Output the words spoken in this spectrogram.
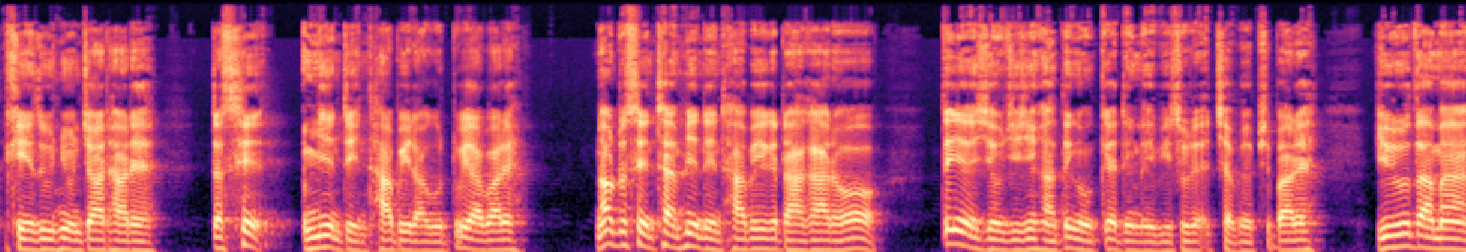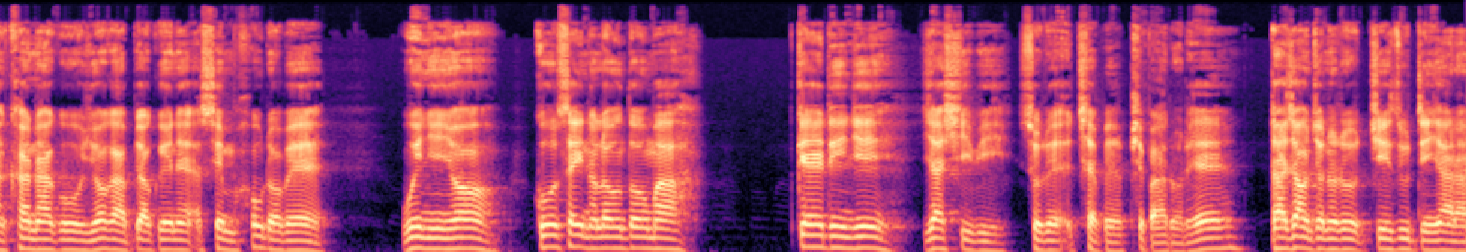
သခင်ယေရှုညွှန်ကြားထားတဲ့တစ်ဆင့်အမြင့်တင်ထားပေးတာကိုတွေ့ရပါတယ်နောက်တစ်ဆင့်ထပ်မြင့်တင်ထားပေးတာကတော့တင့်ရဲ့ယုံကြည်ခြင်းဟာတင့်ကိုကဲ့တင်လေပြီဆိုတဲ့အချက်ပဲဖြစ်ပါတယ်ယူရိုသမန်ခန္ဓာကိုယ်ယောဂပျောက်ကင်းတဲ့အဆင့်မဟုတ်တော့ပဲဝိညာဉ်ရောကိုယ်စိတ်နှလုံးသုံးပါကဲတင်ခြင်းရရှိပြီဆိုတဲ့အချက်ပဲဖြစ်ပါတော့တယ်။ ဒါကြောင့်ကျွန်တော်တို့ကျေးဇူးတင်ရတာ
